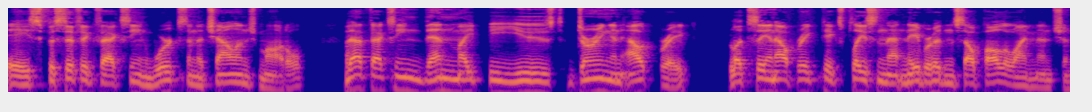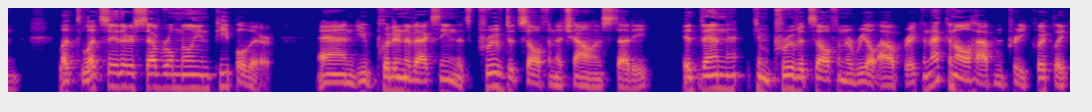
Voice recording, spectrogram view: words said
a specific vaccine works in a challenge model, that vaccine then might be used during an outbreak. Let's say an outbreak takes place in that neighborhood in Sao Paulo I mentioned. Let, let's say there are several million people there and you put in a vaccine that's proved itself in a challenge study, it then can prove itself in a real outbreak. And that can all happen pretty quickly.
